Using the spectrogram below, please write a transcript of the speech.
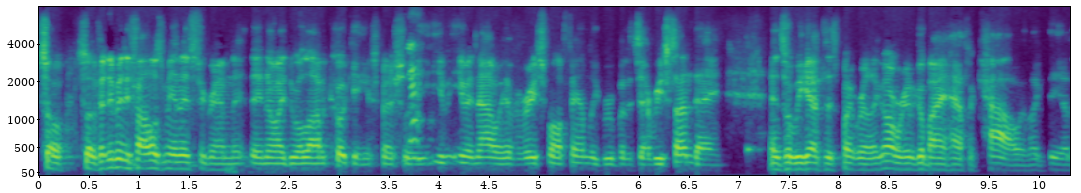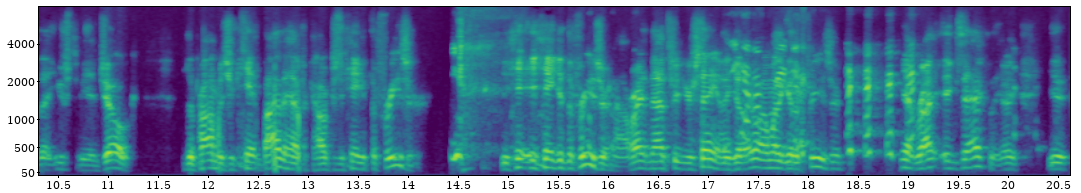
so, so if anybody follows me on Instagram, they, they know I do a lot of cooking, especially yeah. even, even, now we have a very small family group, but it's every Sunday. And so we got to this point where like, oh, we're going to go buy a half a cow. And like, you know, that used to be a joke. The problem is you can't buy the half a cow because you can't get the freezer. Yeah. You can't, you can't get the freezer now, right? And that's what you're saying. Like, oh, I want to get a freezer. yeah, right. Exactly. You,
